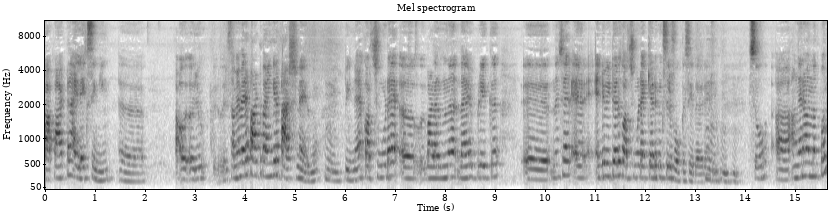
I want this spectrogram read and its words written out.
പാട്ട് ഐ ലൈക്ക് സിംഗിങ് ഒരു ഒരു സമയം വരെ പാട്ട് ഭയങ്കര പാഷൻ ആയിരുന്നു. പിന്നെ കുറച്ചും കൂടെ വളർന്ന് ഇപ്പോഴേക്ക് എന്നുവെച്ചാൽ എന്റെ വീട്ടുകാർ കുറച്ചും കൂടെ അക്കാഡമിക്സിൽ ഫോക്കസ് ചെയ്തവരായിരുന്നു. സോ അങ്ങനെ വന്നപ്പം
